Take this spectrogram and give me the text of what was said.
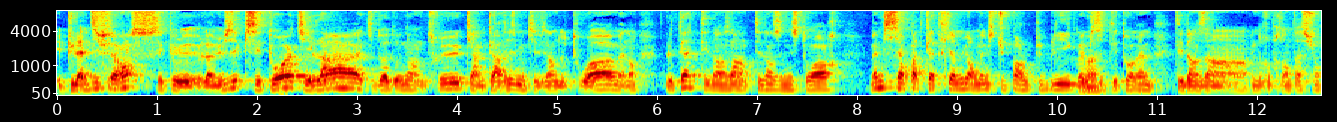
Et puis la différence, c'est que la musique, c'est toi qui est là, qui doit donner un truc, qui a un charisme qui vient de toi. Maintenant, le théâtre, t'es dans, un, t'es dans une histoire. Même s'il n'y a pas de quatrième mur, même si tu parles au public, même Ouais. si t'es toi-même, t'es dans un, une représentation.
